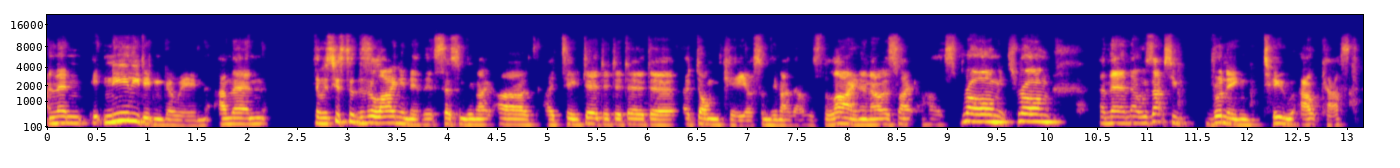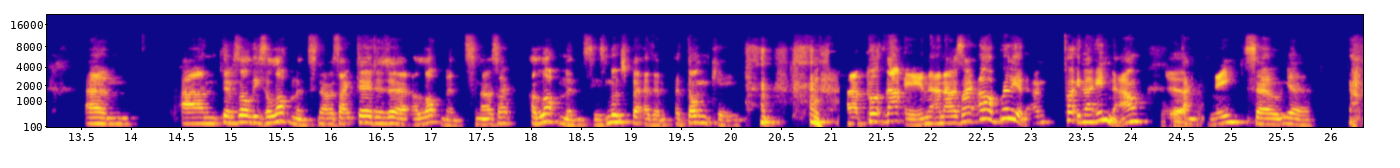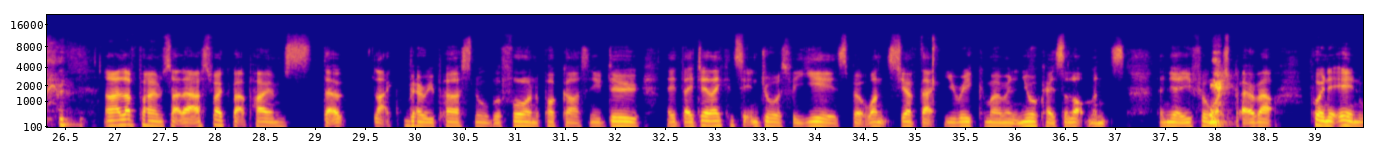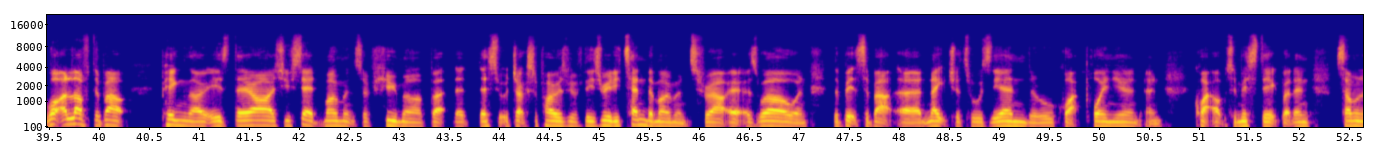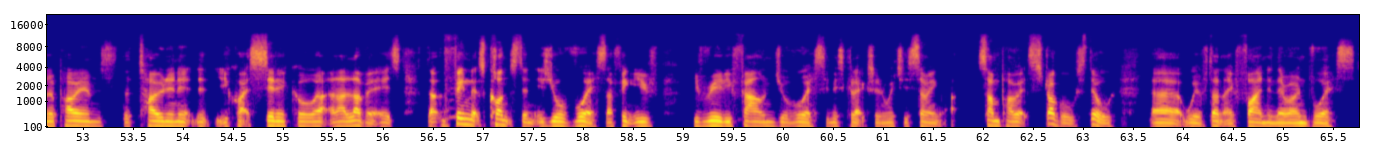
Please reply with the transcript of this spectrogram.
and then it nearly didn't go in, and then there was just a, there's a line in it that says something like uh, I do da, da, da, da, da, a donkey or something like that was the line, and I was like, oh, it's wrong, it's wrong, and then I was actually running to Outcast. Um, and there was all these allotments, and I was like, da, da, da, allotments. And I was like, allotments is much better than a donkey. and I put that in, and I was like, oh, brilliant. I'm putting that in now, yeah. thankfully. So, yeah. I love poems like that. I've spoke about poems that are like very personal before on the podcast, and you do they they do they can sit in drawers for years, but once you have that eureka moment, in your case allotments, then yeah, you feel much better about putting it in. What I loved about Ping though is there are, as you said, moments of humour, but they're, they're, sort of juxtaposed with these really tender moments throughout it as well. And the bits about uh, nature towards the end are all quite poignant and quite optimistic. But then some of the poems, the tone in it, you're quite cynical, and I love it. It's the thing that's constant is your voice. I think you've you've really found your voice in this collection, which is something some poets struggle still uh, with, don't they? Finding their own voice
